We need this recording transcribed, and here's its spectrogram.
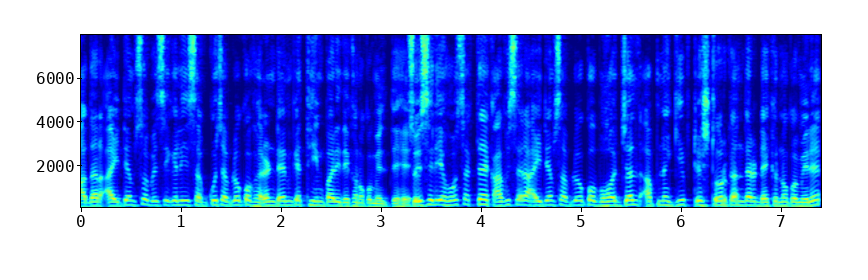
अदर आइटम्स हो बेसिकली सब कुछ आप लोग को वैलेंटाइन के थीम पर ही देखने को मिलते हैं। तो इसलिए हो सकता है काफ़ी सारे आइटम्स आप लोग को बहुत जल्द अपने गिफ्ट स्टोर के अंदर देखने को मिले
